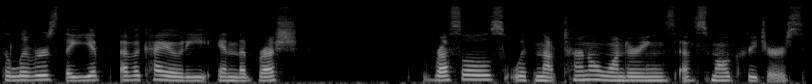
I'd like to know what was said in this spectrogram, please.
delivers the yip of a coyote, and the brush rustles with nocturnal wanderings of small creatures.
